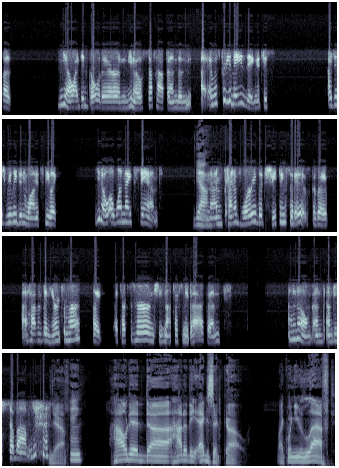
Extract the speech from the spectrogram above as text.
but you know, I did go there, and you know, stuff happened, and I, it was pretty amazing. It just, I just really didn't want it to be like, you know, a one night stand. yeah, and I'm kind of worried that she thinks it is because I, I haven't been hearing from her. Like I texted her, and she's not texting me back, and I don't know. I'm I'm just so bummed. Yeah. Okay. How did uh how did the exit go? Like when you left,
